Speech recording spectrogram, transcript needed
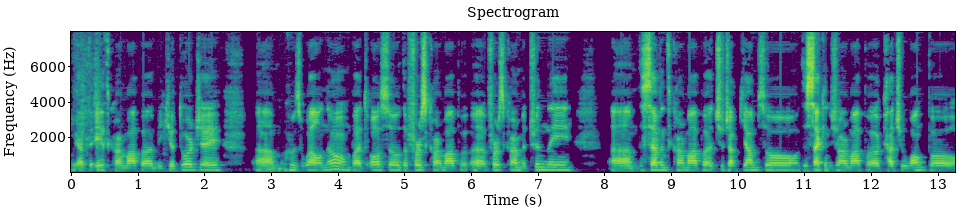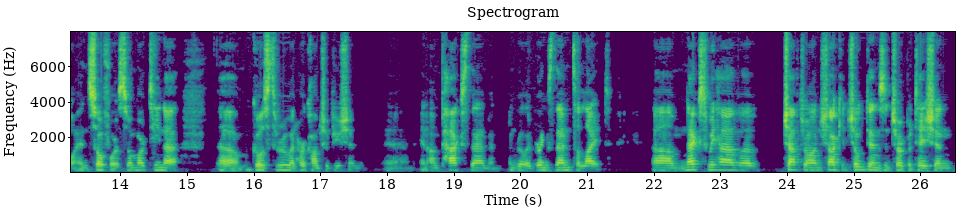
We have the eighth Karmapa Mikyo Dorje, um, who's well known, but also the first Karmapa, uh, first Karma Trinli, um, the seventh Karmapa, Chödrag Gyatso, the second Shamarpa, Khachö Wangpo, and so forth. So Martina um, goes through in her contribution and, and unpacks them and, and, really brings them to light. Um, next, we have a chapter on Shakya Chokden's interpretation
